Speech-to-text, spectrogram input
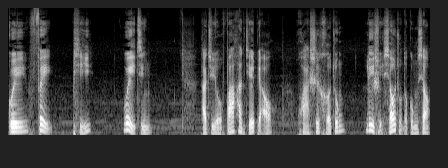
归肺、脾、胃经。它具有发汗解表、化湿和中、利水消肿的功效。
